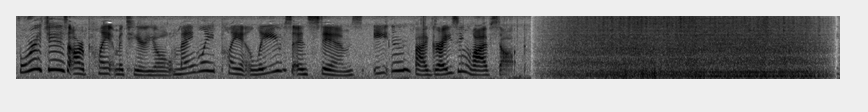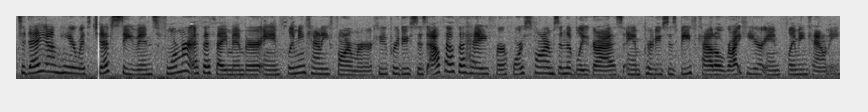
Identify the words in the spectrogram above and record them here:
Forages are plant material, mainly plant leaves and stems, eaten by grazing livestock. Today I'm here with Jeff Stevens, former FFA member and Fleming County farmer who produces alfalfa hay for horse farms in the bluegrass and produces beef cattle right here in Fleming County.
